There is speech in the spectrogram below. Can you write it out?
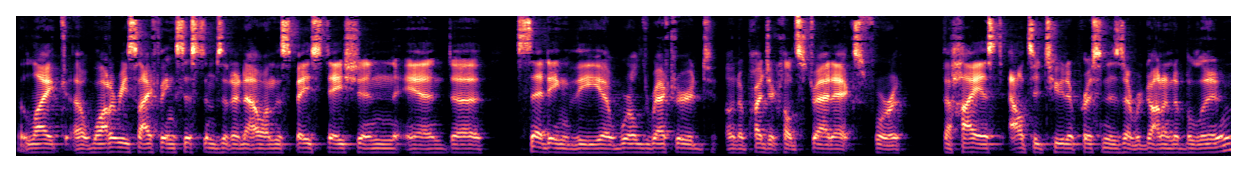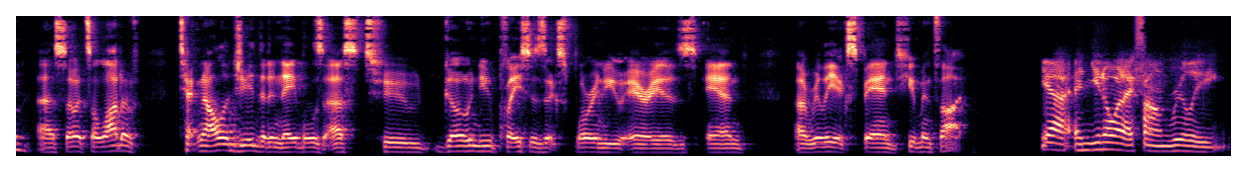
like uh, water recycling systems that are now on the space station and uh, setting the uh, world record on a project called StratEx for the highest altitude a person has ever gone in a balloon. Uh, so it's a lot of technology that enables us to go new places, explore new areas, and uh, really expand human thought. Yeah, and you know what I found really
